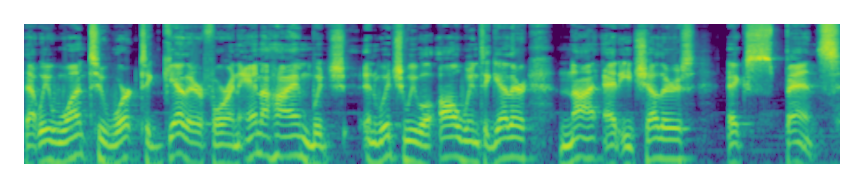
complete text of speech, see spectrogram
that we want to work together for an Anaheim which in which we will all win together, not at each other's expense.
